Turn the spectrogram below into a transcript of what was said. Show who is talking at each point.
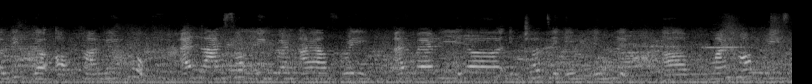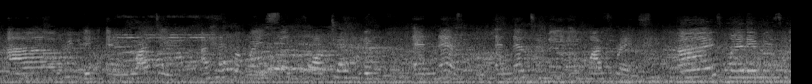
Speaker 1: A leader of Honey Group. I like shopping when I am free. I'm very uh, interested in English. Um, my hobbies are uh, reading and writing. I have a passion for traveling and net and net me in my friends.
Speaker 2: Hi, my name is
